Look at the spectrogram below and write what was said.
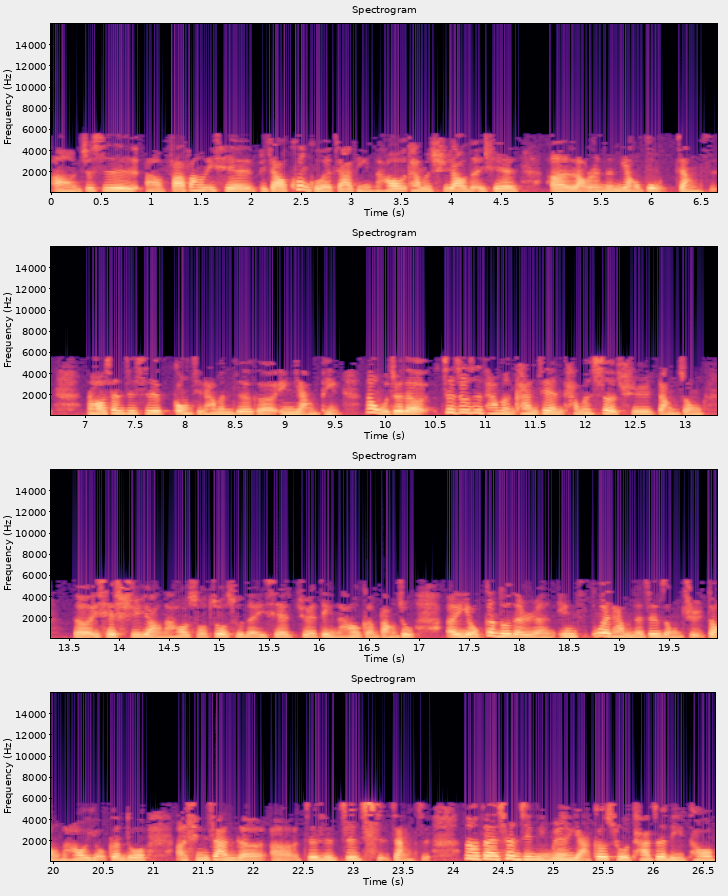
啊，就是啊发放一些比较困苦的家庭，然后他们需要的一些呃老人的尿布这样子，然后甚至是供给他们这个营养品。那我觉得这就是他们看见他们社区当中。的一些需要，然后所做出的一些决定，然后跟帮助，而有更多的人因为他们的这种举动，然后有更多啊行善的呃，就是支持这样子。那在圣经里面，雅各书他这里头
